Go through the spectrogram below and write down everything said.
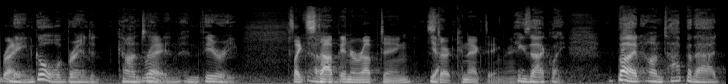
Right. main goal of branded content Right. in, in theory It's like stop interrupting, um, yeah. start connecting, right? Exactly. But on top of that,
